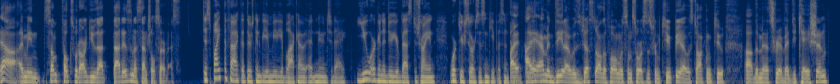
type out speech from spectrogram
yeah, I mean, some folks would argue that that is an essential service. Despite the fact that there's going to be a media blackout at noon today, you are going to do your best to try and work your sources and keep us informed. I, I am indeed. I was just on the phone with some sources from CUPE. I was talking to uh, the Ministry of Education.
